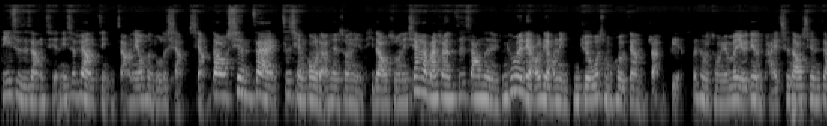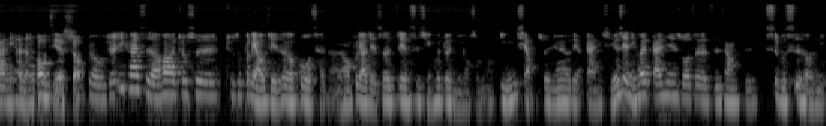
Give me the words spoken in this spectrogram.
第一次智商前，你是非常紧张，你有很多的想象。到现在之前跟我聊天的时候，你也提到说，你现在还蛮喜欢智商的，你你可不可以聊一聊你，你觉得为什么会有这样的转变？为什么从原本有点排斥到现在，你还能够接受？对，我觉得一开始的话就是就是不了解这个过程啊，然后不了解这件事情会对你有什么影响，所以你会有点担心，而且你会担心说这个智商师适不适合你，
